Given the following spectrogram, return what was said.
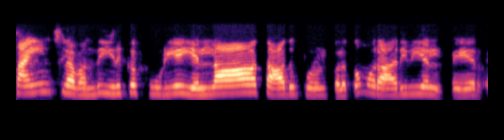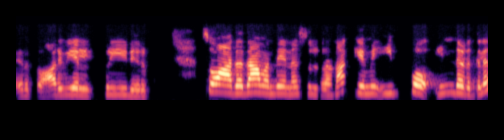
சயின்ஸ்ல வந்து இருக்கக்கூடிய எல்லா தாது பொருட்களுக்கும் ஒரு அறிவியல் பெயர் இருக்கும் அறிவியல் குறியீடு இருக்கும். ஸோ அதை தான் வந்து என்ன சொல்றோம்னா கெமி இப்போ இந்த இடத்துல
